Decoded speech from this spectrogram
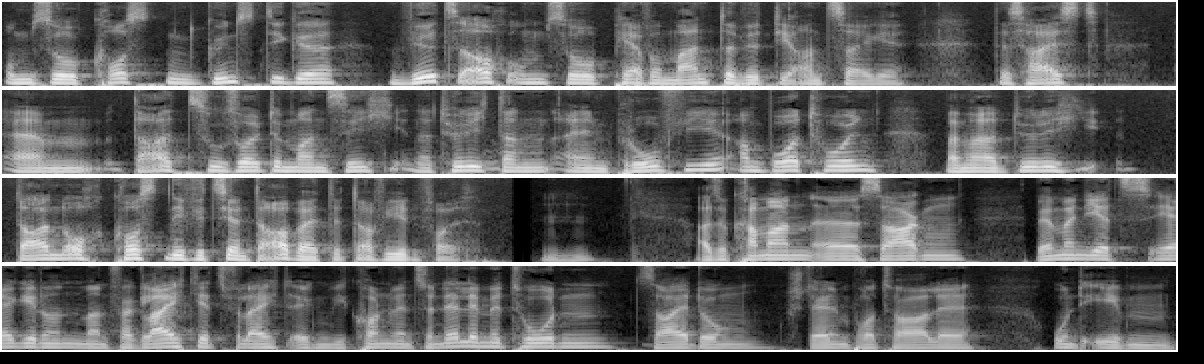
umso kostengünstiger wird es auch, umso performanter wird die Anzeige. Das heißt, ähm, dazu sollte man sich natürlich dann einen Profi an Bord holen, weil man natürlich da noch kosteneffizient arbeitet, auf jeden Fall. Mhm. Also kann man äh, sagen, wenn man jetzt hergeht und man vergleicht jetzt vielleicht irgendwie konventionelle Methoden, Zeitung, Stellenportale und eben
